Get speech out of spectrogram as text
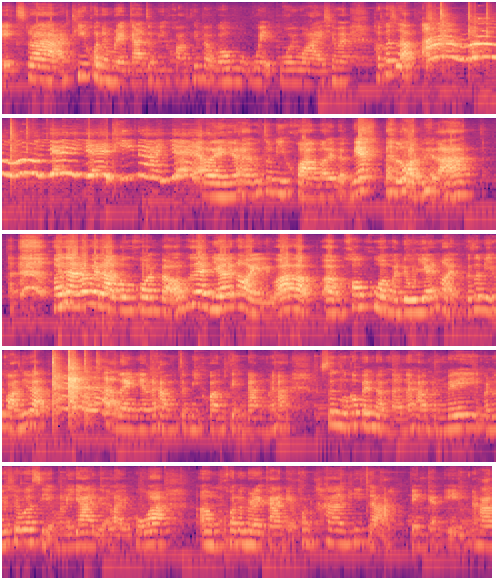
เอ็กซ์ตร้าที่คนอเมริกาจะมีความที่แบบว่าเวกโวยวายใช่ไหมเขาก็จะแบบอ้าวว้าวเย่เย่ทีน่าเย่อะไรเงี้ยก็จะมีความอะไรแบบเนี้ยตลอดเวลา เพราะฉะนั้นเวลาบางคนแบบว่าเพื่อนเยอะหน่อยหรือว่าแบบครอบครัวมาดูเยอะหน่อยมันก็จะมีความที่แบบอะไรเงี้ยนะคะมันจะมีความเสียงดังนะคะ ซึ่งมันก็เป็นแบบนั้นนะคะ มันไม่ได้มันไม่ใช่ว่าเสียงมารยาทหรืออะไร เพราะว่าคนอเมริกันเนี่ยค่อนข้างที่จะเป็นกันเองนะคะ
